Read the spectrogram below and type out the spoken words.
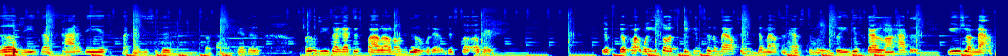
Oh, Jesus, I'm tired of this. Like I used to do. Sometimes I still do. Oh, Jesus, I got this problem. I don't know what to do. Whatever. Start, okay. The, the part when you start speaking to the mountain, the mountain has to move. So you just gotta learn how to use your mouth.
